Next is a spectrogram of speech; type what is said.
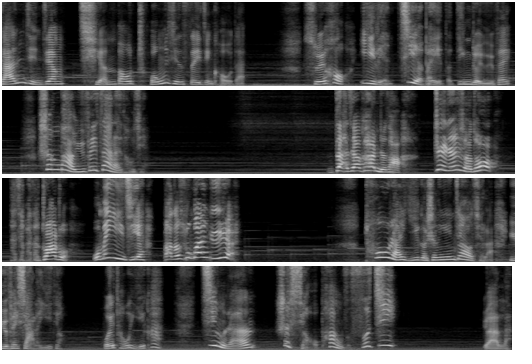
赶紧将钱包重新塞进口袋。随后，一脸戒备地盯着于飞，生怕于飞再来偷钱。大家看着他，这人小偷，大家把他抓住，我们一起把他送公安局去。突然，一个声音叫起来，于飞吓了一跳，回头一看，竟然是小胖子司机。原来，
